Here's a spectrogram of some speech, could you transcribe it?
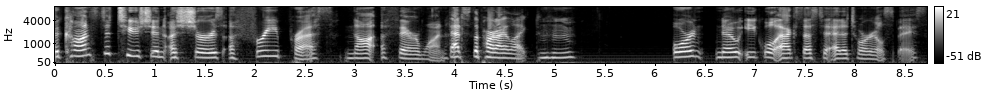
The Constitution assures a free press, not a fair one, That's the part I liked. or no equal access to editorial space.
